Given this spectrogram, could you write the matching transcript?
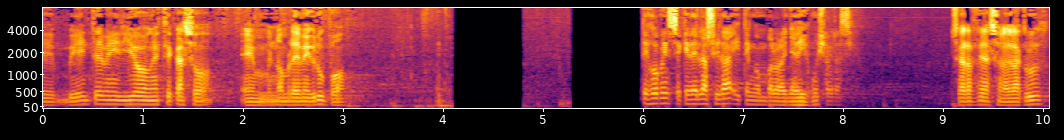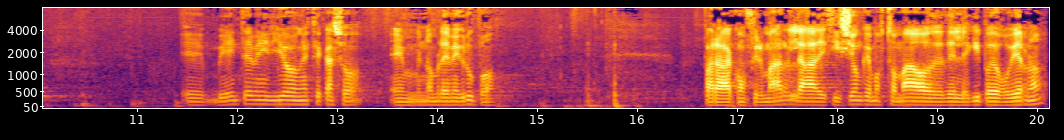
Eh, voy a intervenir yo en este caso en nombre de mi grupo. Este joven se quede en la ciudad y tenga un valor añadido. Muchas gracias. Muchas gracias, señora de la Cruz. Eh, voy a intervenir yo en este caso en nombre de mi grupo para confirmar la decisión que hemos tomado desde el equipo de gobierno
